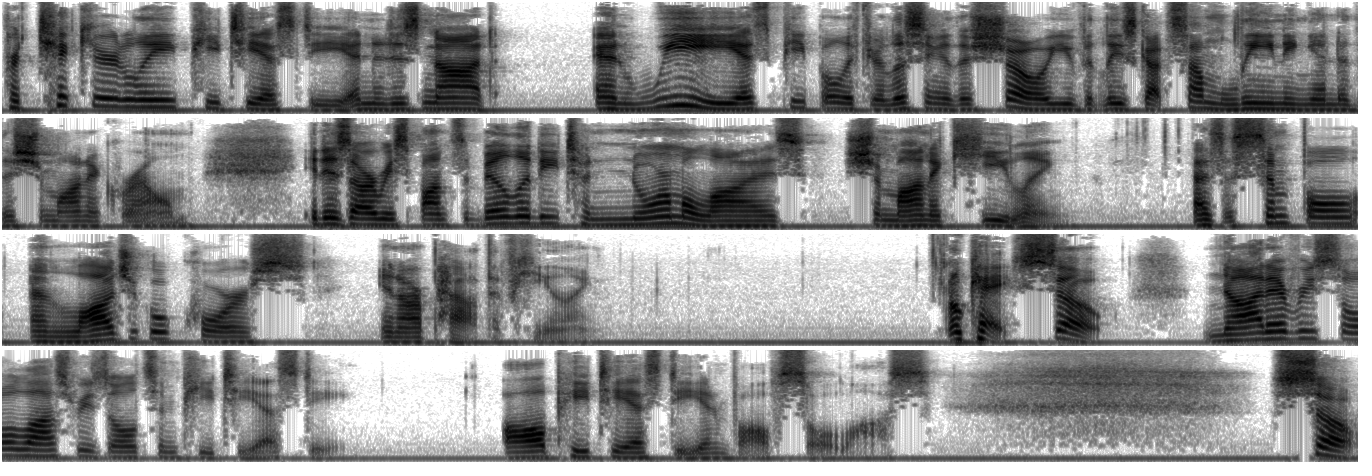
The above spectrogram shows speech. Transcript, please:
Particularly PTSD, and it is not, and we as people, if you're listening to the show, you've at least got some leaning into the shamanic realm. It is our responsibility to normalize shamanic healing as a simple and logical course in our path of healing. Okay, so Not every soul loss results in PTSD. All PTSD involves soul loss. So,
